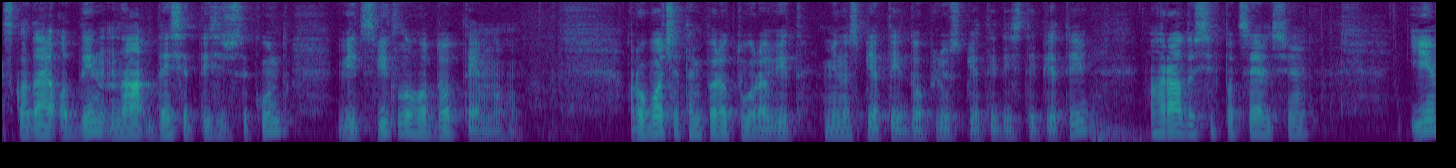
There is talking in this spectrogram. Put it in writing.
складає 1 на 10 тисяч секунд від світлого до темного. Робоча температура від мінус 5 до плюс 55 градусів по Цельсію. І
